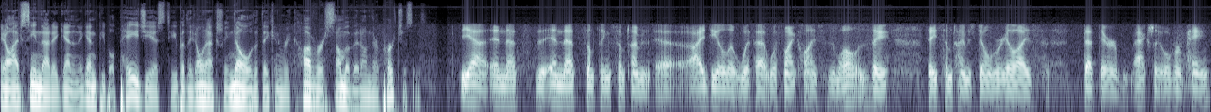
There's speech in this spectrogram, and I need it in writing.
you know, I've seen that again and again. People pay GST, but they don't actually know that they can recover some of it on their purchases. Yeah, and that's and that's something sometimes uh, I deal with that with my clients as well. Is they they sometimes don't realize that they're actually overpaying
